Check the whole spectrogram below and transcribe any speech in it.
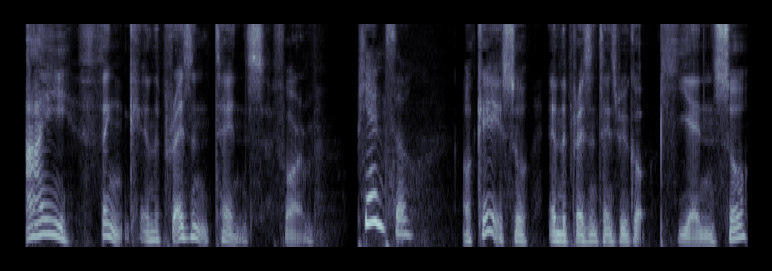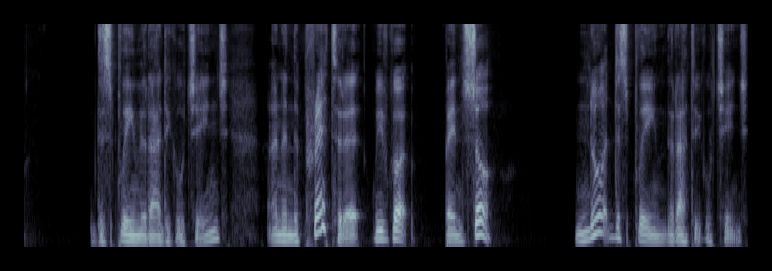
I think in the present tense form. Pienso. Okay, so in the present tense, we've got pienso, displaying the radical change. And in the preterite, we've got pensó, not displaying the radical change,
